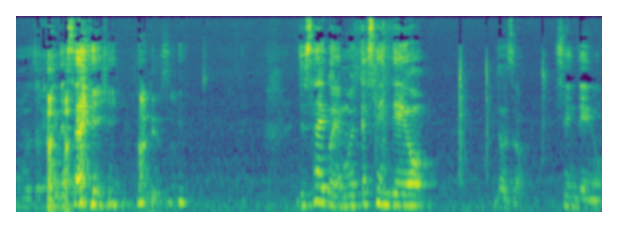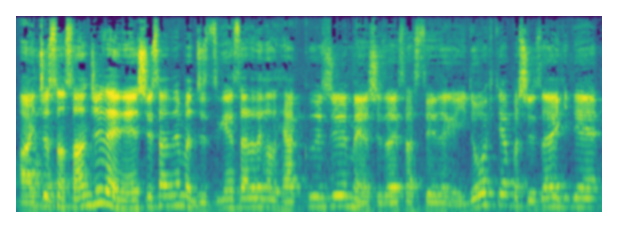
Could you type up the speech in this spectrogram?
お求めください。ありがとうございます。じゃあ最後にもう一回宣伝をどうぞ。宣伝を。あ一応その30代年収3年前実現された方110名取材させていただけど移動費ってやっぱ取材費で、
